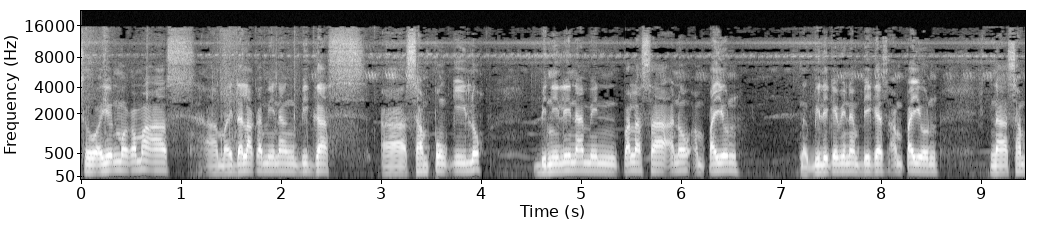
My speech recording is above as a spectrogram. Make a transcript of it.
So ayun mga kamaas, ah, may dala kami ng bigas, ah, 10 kilo. Binili namin pala sa ano, Ampayon. Nagbili kami ng bigas Ampayon na 10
